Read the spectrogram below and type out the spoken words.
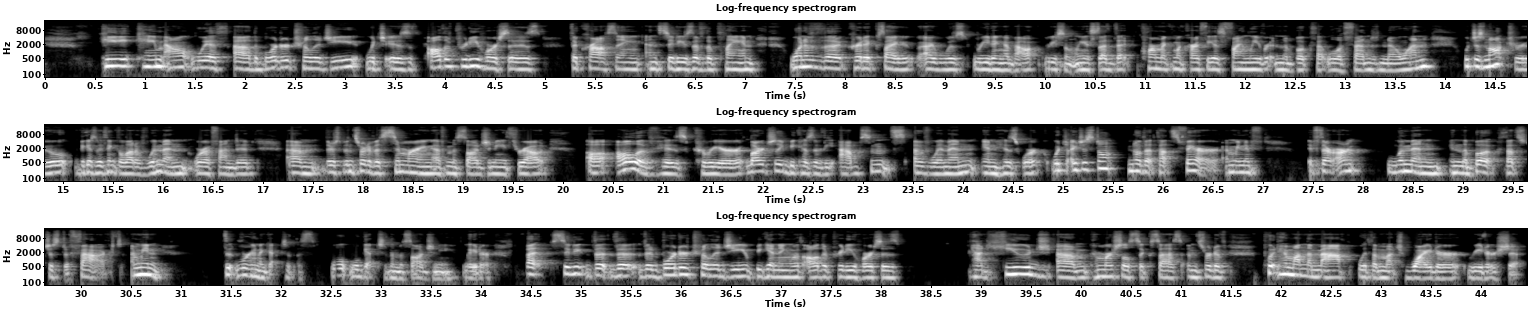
He came out with uh, the Border trilogy, which is All the Pretty Horses, the Crossing, and Cities of the Plain. One of the critics I, I was reading about recently said that Cormac McCarthy has finally written a book that will offend no one, which is not true because I think a lot of women were offended. Um, there's been sort of a simmering of misogyny throughout all of his career, largely because of the absence of women in his work, which I just don't know that that's fair. I mean, if if there aren't women in the book, that's just a fact. I mean, we're going to get to this. We'll, we'll get to the misogyny later. But city, the, the, the border trilogy, beginning with all the pretty horses, had huge um, commercial success and sort of put him on the map with a much wider readership.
